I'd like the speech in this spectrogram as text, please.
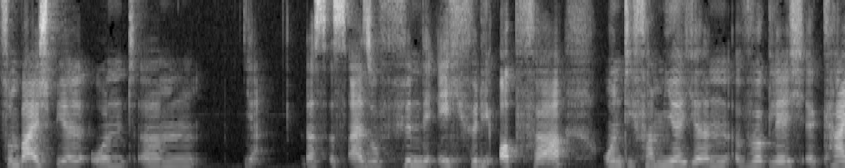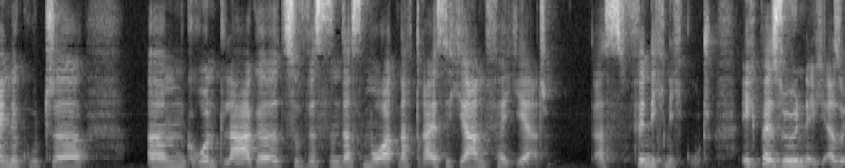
zum Beispiel. Und ähm, ja, das ist also, finde ich, für die Opfer und die Familien wirklich keine gute ähm, Grundlage zu wissen, dass Mord nach 30 Jahren verjährt. Das finde ich nicht gut. Ich persönlich, also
